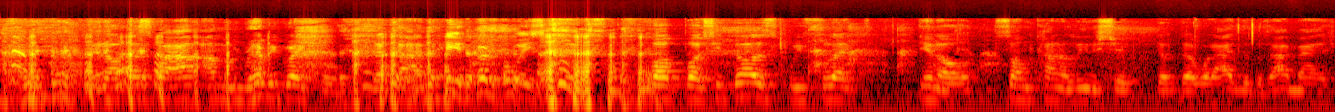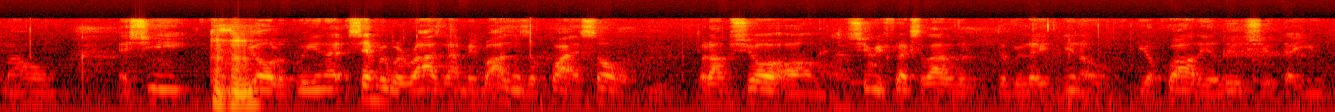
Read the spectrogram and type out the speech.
you know, that's why I, I'm very grateful that God made her the way she is. But, but she does reflect, you know, some kind of leadership that, that what I do, because I manage my home. And she, you know, we all agree. And same way with Rosin. I mean, Rosin's a quiet soul. But I'm sure um, she reflects a lot of the, the relate, you know, your quality of leadership that you present.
